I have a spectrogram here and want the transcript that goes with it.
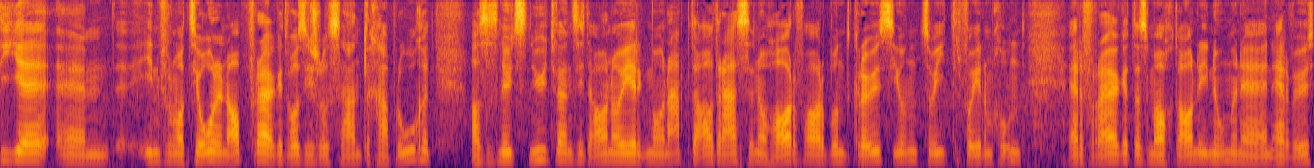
die ähm, Informationen abfragen, die sie schlussendlich auch brauchen. Also es nützt nichts, wenn sie da noch irgendwo neben der Adresse noch Haarfarbe und Größe und so weiter von ihrem Kunden erfragen. Das macht andere nur nervös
